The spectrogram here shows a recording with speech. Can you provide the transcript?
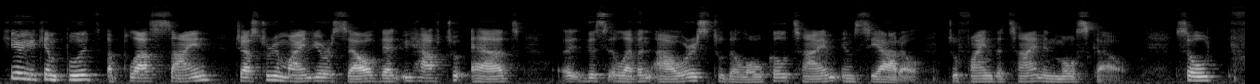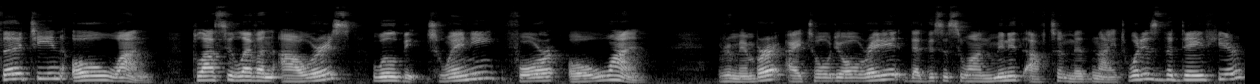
Here you can put a plus sign just to remind yourself that you have to add uh, this 11 hours to the local time in Seattle to find the time in Moscow. So 1301 plus 11 hours will be 2401. Remember, I told you already that this is one minute after midnight. What is the date here?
